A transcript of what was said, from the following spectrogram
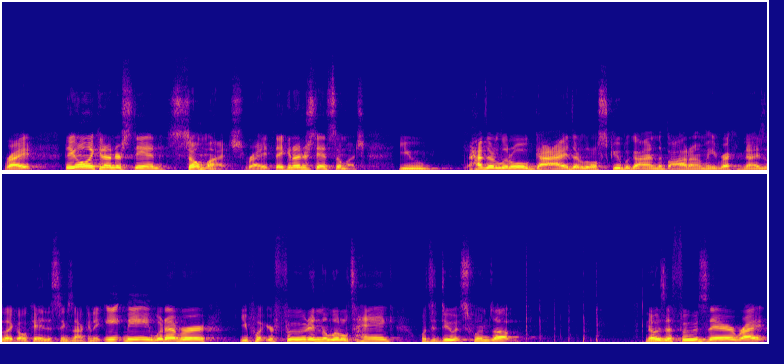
right? They only can understand so much, right? They can understand so much. You have their little guy, their little scuba guy on the bottom. He recognizes, like, okay, this thing's not going to eat me, whatever. You put your food in the little tank. What's it do? It swims up, knows the food's there, right?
